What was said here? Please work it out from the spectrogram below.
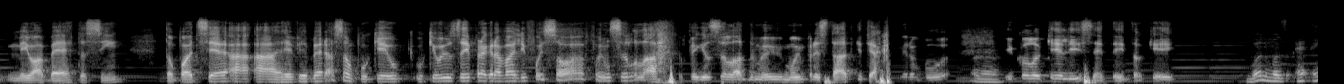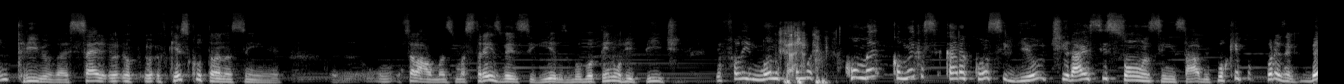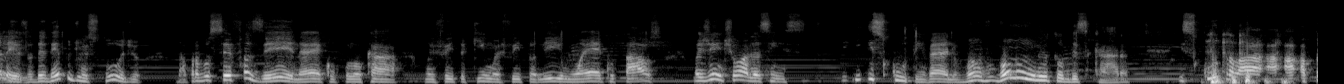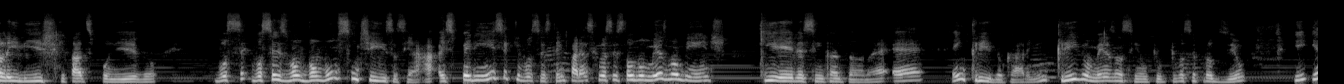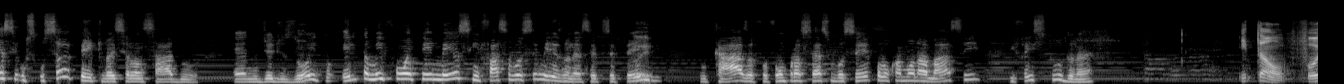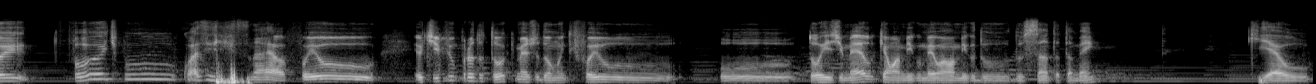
meio aberta, assim, então pode ser a, a reverberação, porque o, o, que eu usei para gravar ali foi só foi um celular. Eu peguei o celular do meu irmão emprestado, que tem a câmera boa, é. e coloquei ali, sentei e toquei. Mano, mas é, é incrível, velho. Sério, eu, eu, eu, fiquei escutando assim, sei lá, umas, umas três vezes seguidas, botei no repeat. Eu falei, mano, como, como, é, como é que esse cara conseguiu tirar esse som, assim, sabe? Porque, por exemplo, beleza, uhum. dentro de um estúdio, dá para você fazer, né? Colocar um efeito aqui, um efeito ali, um eco e tal. Mas, gente, olha, assim, escutem, velho. Vão, vão no YouTube desse cara. Escuta lá a, a playlist que está disponível. Você, vocês vão, vão, vão sentir isso, assim. A, a, experiência que vocês têm parece que vocês estão no mesmo ambiente que ele, assim, cantando. É, é, é incrível, cara. incrível mesmo, assim, o que, o que você produziu. E, e assim, o, o, seu EP que vai ser lançado é, no dia 18, ele também foi um EP meio assim, faça você mesmo, né? Você, você fez... Em casa, foi, foi um processo, você colocou a mão na massa e, e fez tudo, né? Então, foi, foi tipo quase isso, na real. Foi o. Eu tive um produtor que me ajudou muito, que foi o, o Torres de Melo, que é um amigo meu, é um amigo do, do Santa também. Que é o.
